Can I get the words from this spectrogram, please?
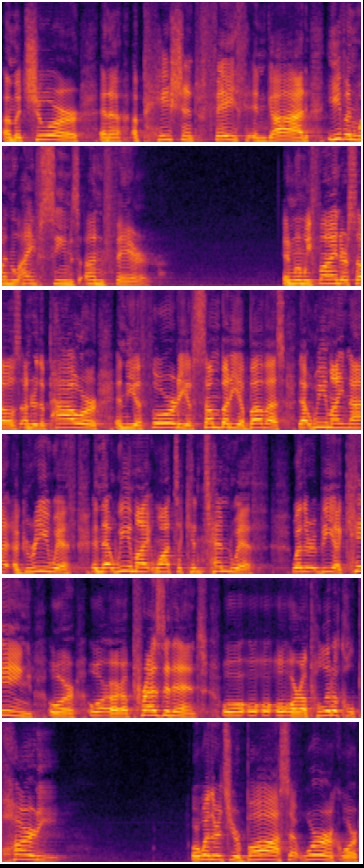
a mature and a, a patient faith in God, even when life seems unfair. And when we find ourselves under the power and the authority of somebody above us that we might not agree with and that we might want to contend with, whether it be a king or, or, or a president or, or, or a political party, or whether it's your boss at work or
